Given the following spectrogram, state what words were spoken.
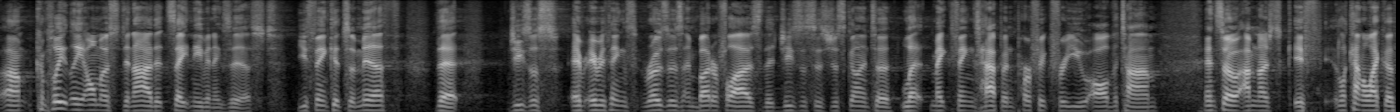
um, completely almost deny that Satan even exists. You think it's a myth that Jesus, everything's roses and butterflies, that Jesus is just going to let make things happen perfect for you all the time. And so I'm not, if kind of like a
